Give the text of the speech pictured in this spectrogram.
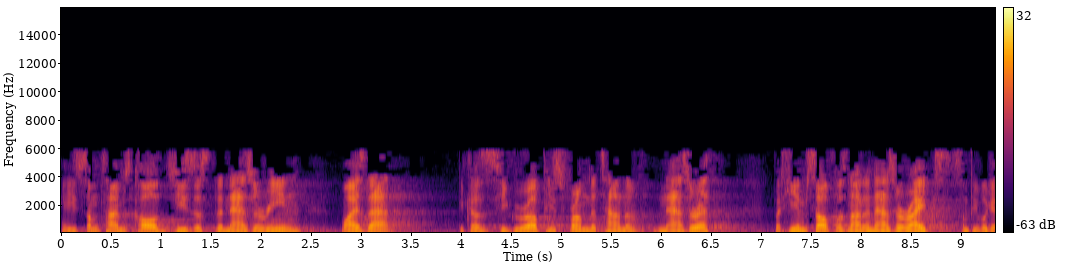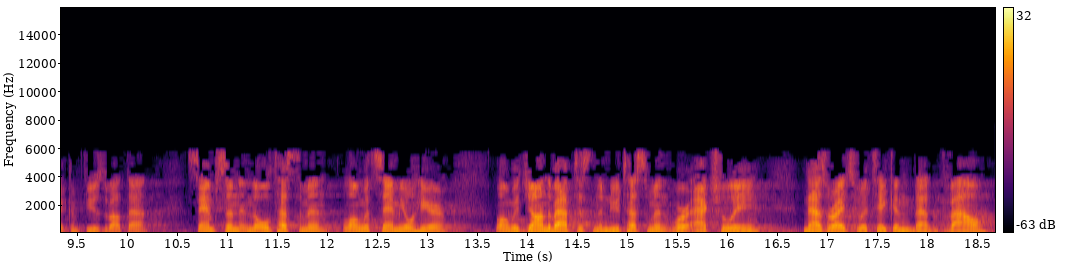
He's sometimes called Jesus the Nazarene. Why is that? Because he grew up, he's from the town of Nazareth, but he himself was not a Nazarite. Some people get confused about that. Samson in the Old Testament, along with Samuel here, along with John the Baptist in the New Testament, were actually Nazarites who had taken that vow.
